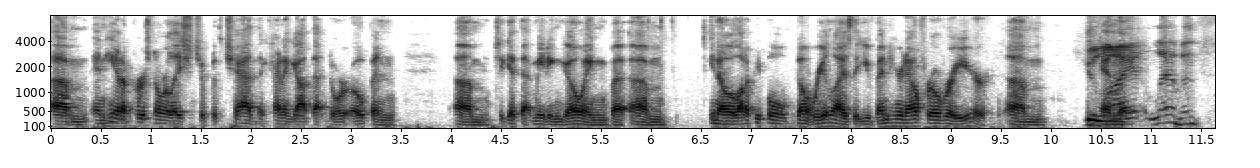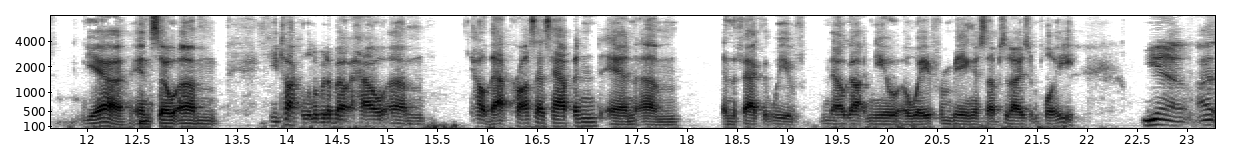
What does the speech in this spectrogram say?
Um, and he had a personal relationship with Chad that kind of got that door open um, to get that meeting going. But, um, you know, a lot of people don't realize that you've been here now for over a year. Um, July 11th. yeah, and so um, can you talk a little bit about how um, how that process happened and um, and the fact that we've now gotten you away from being a subsidized employee? Yeah, I,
